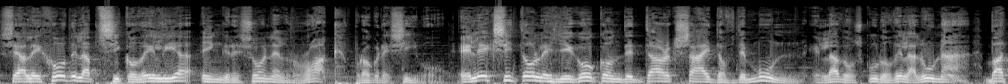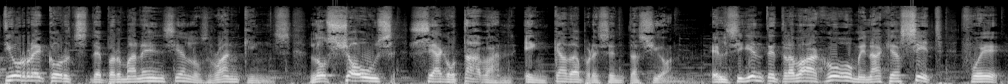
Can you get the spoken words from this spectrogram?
se alejó de la psicodelia e ingresó en el rock progresivo. El éxito les llegó con The Dark Side of the Moon, el lado oscuro de la luna. Batió récords de permanencia en los rankings. Los shows se agotaban en cada presentación. El siguiente trabajo, homenaje a Sid, fue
